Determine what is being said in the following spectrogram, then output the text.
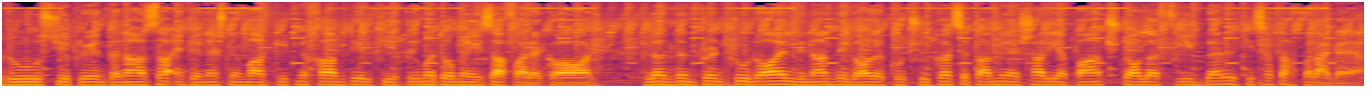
रूस यूक्रेन तनाज़ा, इंटरनेशनल मार्केट में खाम तेल की कीमतों में इजाफा record. London Brent crude oil निन्यानवे डॉलर को छूकर सतानवे अशारिया पाँच डॉलर फ़ी बैरल की सतह पर आ गया।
